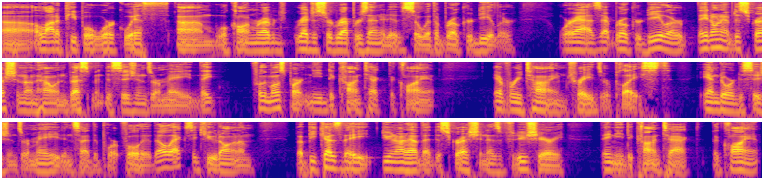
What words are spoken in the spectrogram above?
Uh, a lot of people work with, um, we'll call them re- registered representatives, so with a broker dealer. Whereas that broker dealer, they don't have discretion on how investment decisions are made. They, for the most part, need to contact the client every time trades are placed and or decisions are made inside the portfolio. They'll execute on them, but because they do not have that discretion as a fiduciary, they need to contact the client.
